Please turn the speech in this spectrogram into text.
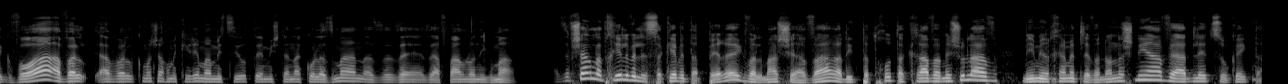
גבוהה, אבל, אבל כמו שאנחנו מכירים, המציאות משתנה כל הזמן, אז זה, זה אף פעם לא נגמר. אז אפשר להתחיל ולסכם את הפרק ועל מה שעבר על התפתחות הקרב המשולב ממלחמת לבנון השנייה ועד לצוק איתן.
